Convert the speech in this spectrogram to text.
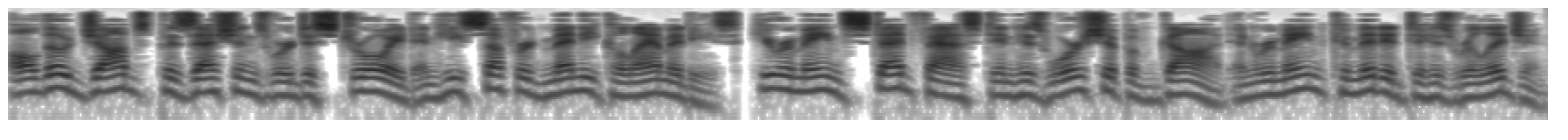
Although Job's possessions were destroyed and he suffered many calamities, he remained steadfast in his worship of God and remained committed to his religion.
